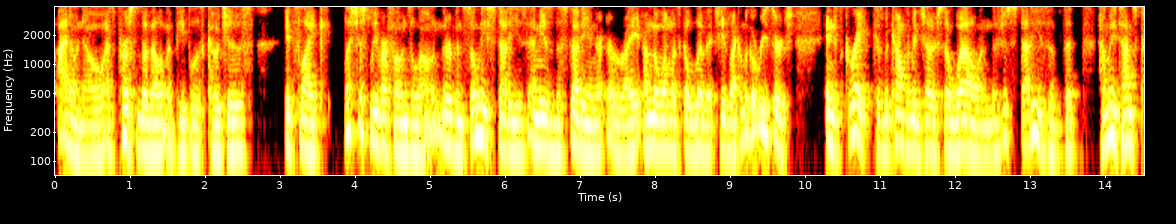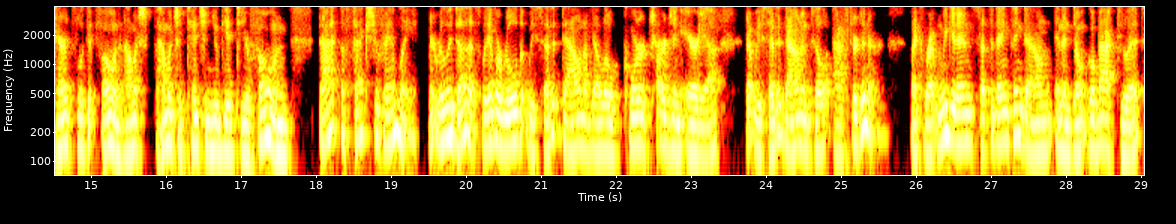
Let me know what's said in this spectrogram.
I don't know. As personal development people, as coaches, it's like let's just leave our phones alone. There have been so many studies. Emmy is the studying, right? I'm the one. Let's go live it. She's like, let me go research and it's great because we complement each other so well and there's just studies of that how many times parents look at phone and how much how much attention you give to your phone that affects your family it really does we have a rule that we set it down i've got a little corner charging area that we set it down until after dinner like right when we get in set the dang thing down and then don't go back to it.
